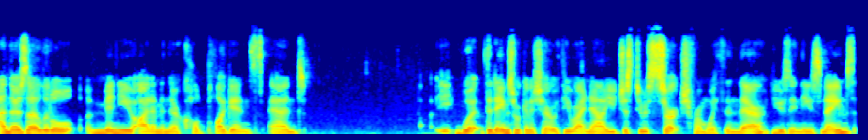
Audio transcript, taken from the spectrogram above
And there's a little menu item in there called plugins. And what the names we're going to share with you right now, you just do a search from within there using these names.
